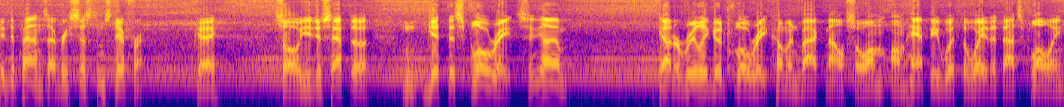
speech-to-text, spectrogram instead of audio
It depends. Every system's different. Okay, so you just have to get this flow rate. See, I've got a really good flow rate coming back now, so I'm, I'm happy with the way that that's flowing.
